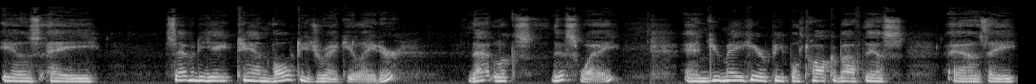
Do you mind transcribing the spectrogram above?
is a 7810 voltage regulator. That looks this way. And you may hear people talk about this as a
